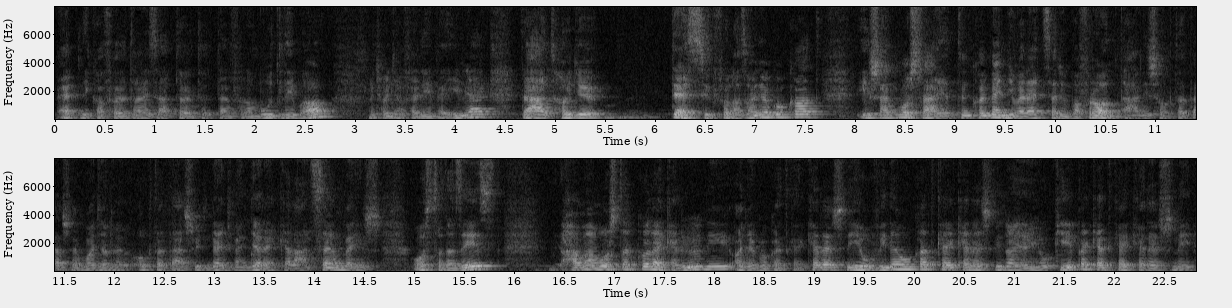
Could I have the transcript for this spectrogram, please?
etnika földrajzát töltöttem fel a Moodle-ba, hogy hogyan felébe hívják, tehát, hogy tesszük fel az anyagokat, és hát most rájöttünk, hogy mennyivel egyszerűbb a frontális oktatás, a magyar oktatás, hogy 40 gyerekkel áll szembe, és osztod az észt, ha már most akkor le kell ülni, anyagokat kell keresni, jó videókat kell keresni, nagyon jó képeket kell keresni,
